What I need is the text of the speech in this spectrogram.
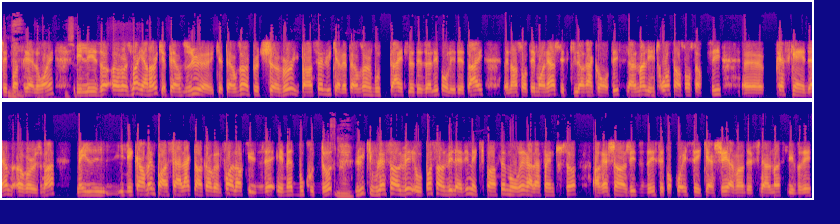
c'est pas très loin. Il les a, heureusement, il y en a un qui a perdu, euh, qui a perdu un peu de cheveux. Il pensait, lui, qu'il avait perdu un bout de tête. Désolé pour les détails, mais dans son témoignage, c'est ce qu'il a raconté. Finalement, les trois s'en sont sortis euh, presque indemnes, heureusement mais il, est quand même passé à l'acte encore une fois alors qu'il disait émettre beaucoup de doutes. Lui qui voulait s'enlever, ou pas s'enlever la vie, mais qui pensait mourir à la fin de tout ça, aurait changé d'idée. C'est pourquoi il s'est caché avant de finalement se livrer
